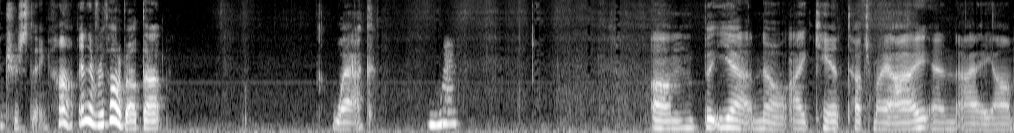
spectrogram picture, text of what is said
Interesting. Huh, I never thought about that. Whack. Mhm. Um, but yeah, no, I can't touch my eye and I um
